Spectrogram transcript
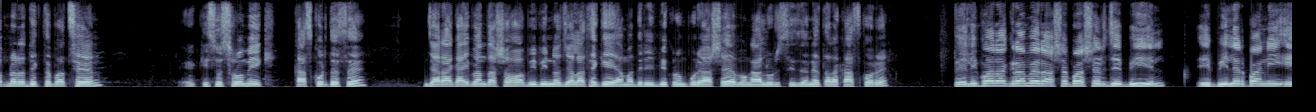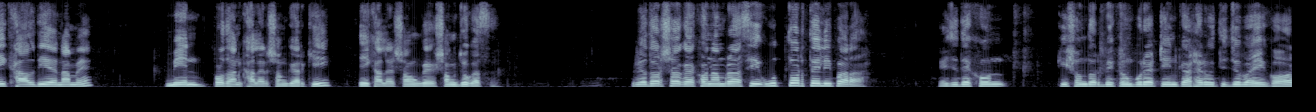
আপনারা দেখতে পাচ্ছেন কিছু শ্রমিক কাজ করতেছে। যারা গাইবান্ধা সহ বিভিন্ন জেলা থেকে আমাদের এই বিক্রমপুরে আসে এবং আলুর সিজনে তারা কাজ করে। তেলিপাড়া গ্রামের আশেপাশের যে বিল, এই বিলের পানি এই খাল দিয়ে নামে। মেন প্রধান খালের সঙ্গে আর কি, এই খালের সঙ্গে সংযোগ আছে। প্রিয় দর্শক, এখন আমরা আছি উত্তর তেলিপাড়া। এই যে দেখুন, কি সুন্দর বিক্রমপুরের টিন কাঠের ঐতিহ্যবাহী ঘর।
